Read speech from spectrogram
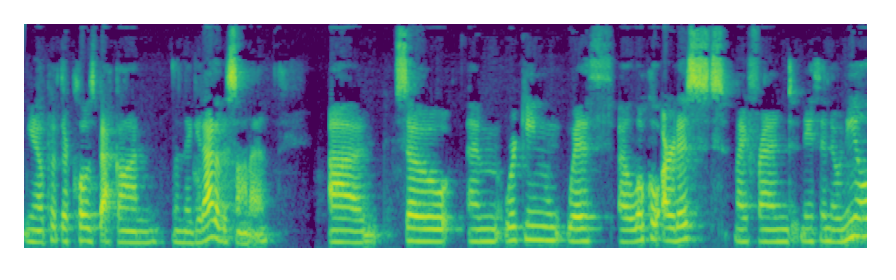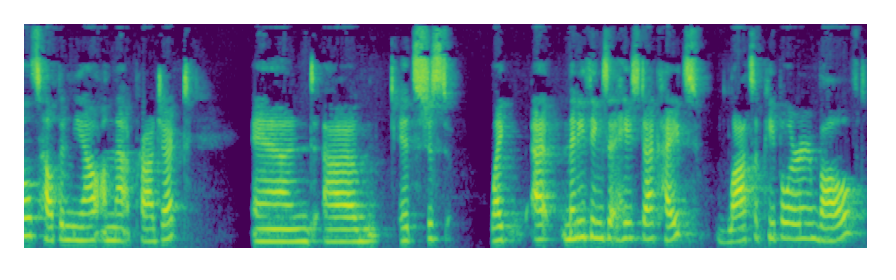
you know put their clothes back on when they get out of the sauna um, so I'm working with a local artist. My friend Nathan O'Neill's helping me out on that project. And um, it's just like at many things at Haystack Heights, lots of people are involved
